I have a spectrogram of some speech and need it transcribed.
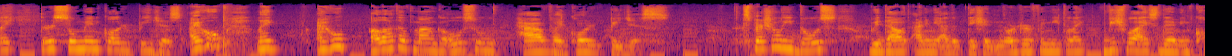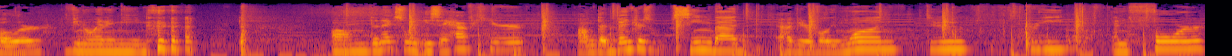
Like there's so many colored pages. I hope like I hope a lot of manga also have like colored pages especially those without anime adaptation in order for me to like visualize them in color if you know what I mean. Um the next one is I have here um the adventures of Sinbad. I have here volume 1 2 3 and 4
